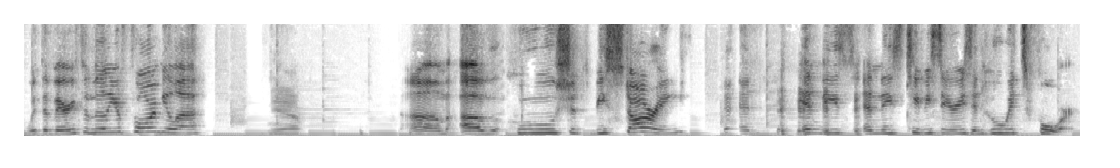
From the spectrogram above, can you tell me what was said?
with a very familiar formula yeah. um, of who should be starring and in these in these TV series and who it's for.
